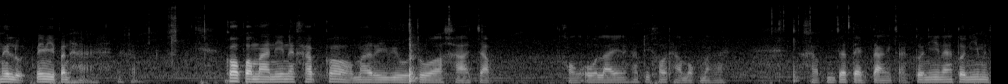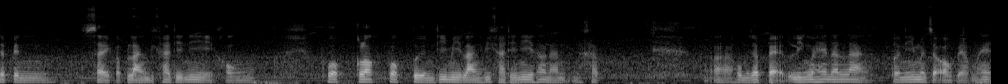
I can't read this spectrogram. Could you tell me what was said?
ไม่หลุดไม่มีปัญหานะครับ ก็ประมาณนี้นะครับก็มารีวิวตัวขาจับของโอไลนะครับที่เขาทำออกมาครับมันจะแตกต่างจากตัวนี้นะ ตัวนี้มันจะเป็นใส่กับรางพิคาทินี่ของพวกกล็อกพวกปืนที่มีรางพิคาทินี่เท่านั้นนะครับ ผมจะแปะลิงก์ไว้ให้ด้านล่าง ตัวนี้มันจะออกแบบมาให้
